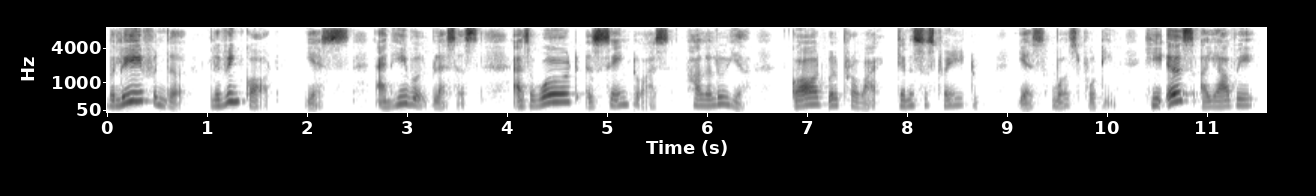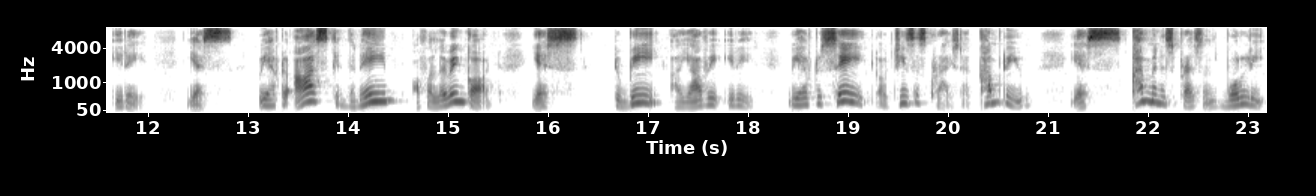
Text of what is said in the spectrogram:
believe in the living God. Yes, and He will bless us. As the word is saying to us, Hallelujah, God will provide. Genesis 22. Yes, verse 14. He is a Yahweh Ireh. Yes, we have to ask in the name of a living God. Yes, to be a Yahweh Ireh. We have to say, Lord Jesus Christ, I come to you. Yes, come in His presence boldly.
